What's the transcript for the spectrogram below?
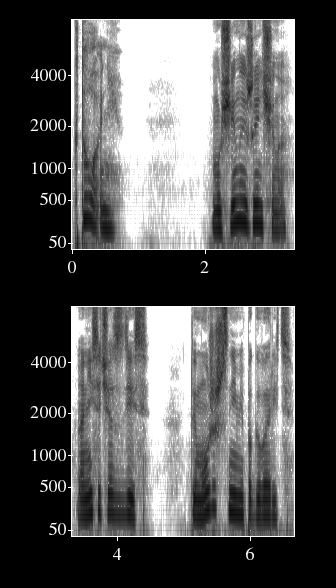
«Кто они?» «Мужчина и женщина. Они сейчас здесь. Ты можешь с ними поговорить?»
